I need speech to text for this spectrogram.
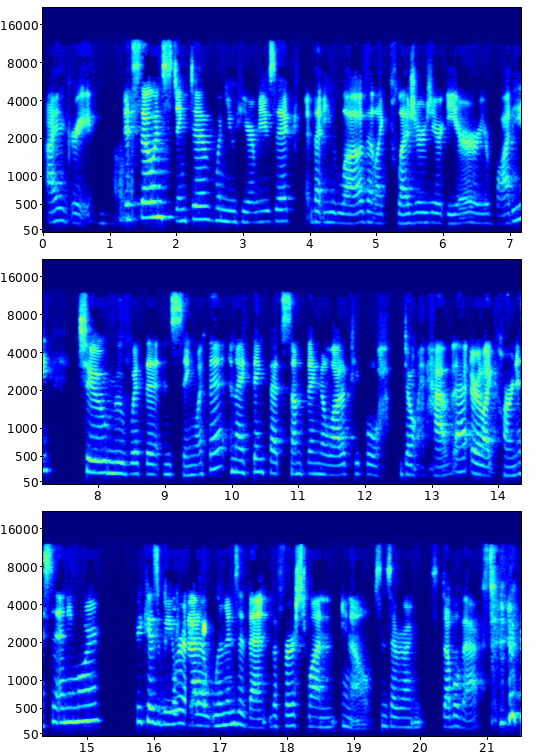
I agree. Um, it's so instinctive when you hear music that you love that like pleasures your ear or your body to move with it and sing with it. And I think that's something a lot of people don't have that or like harness it anymore because we were at a women's event, the first one, you know, since everyone's double vaxxed.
